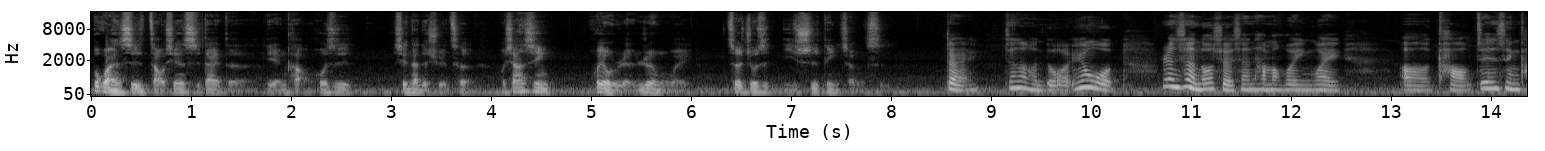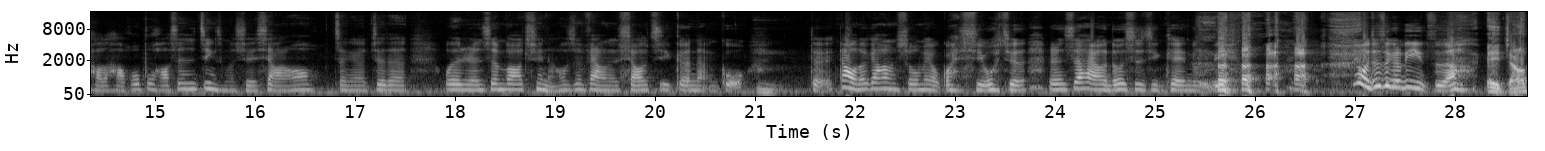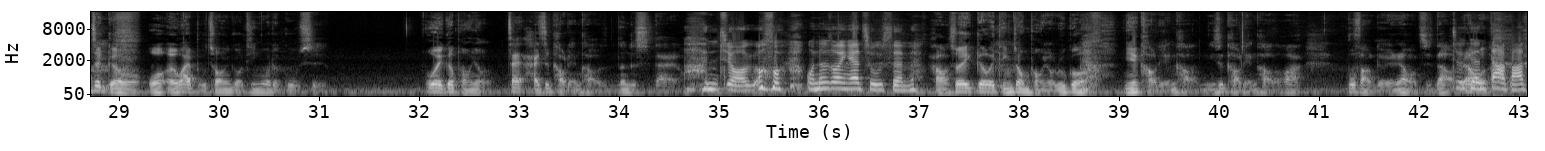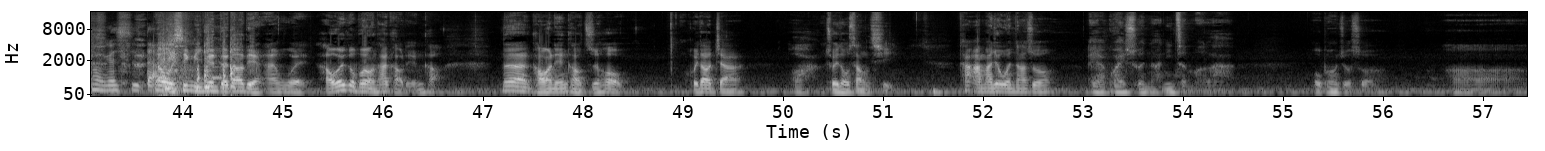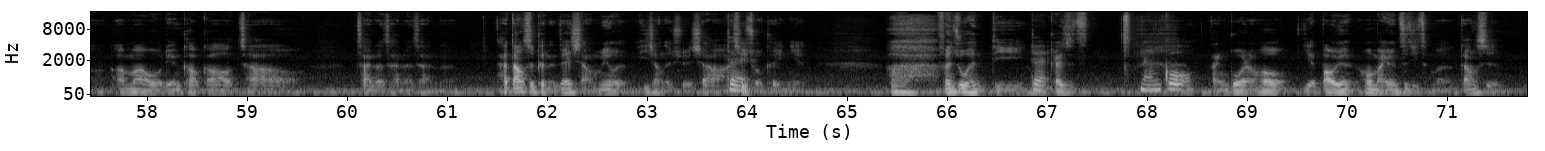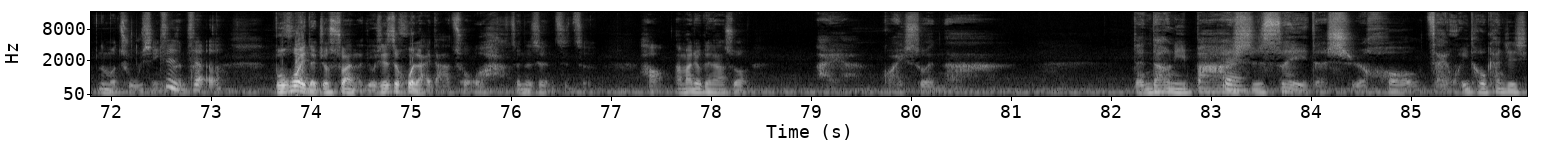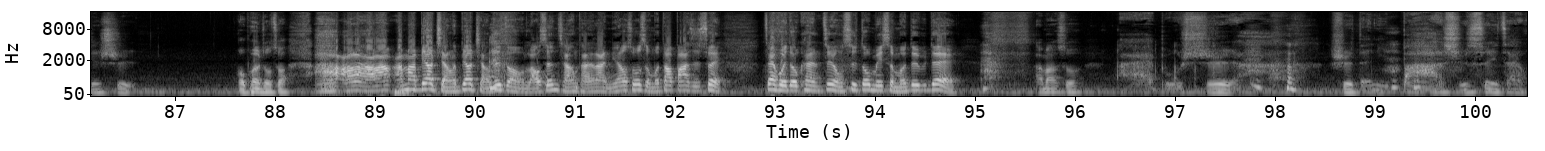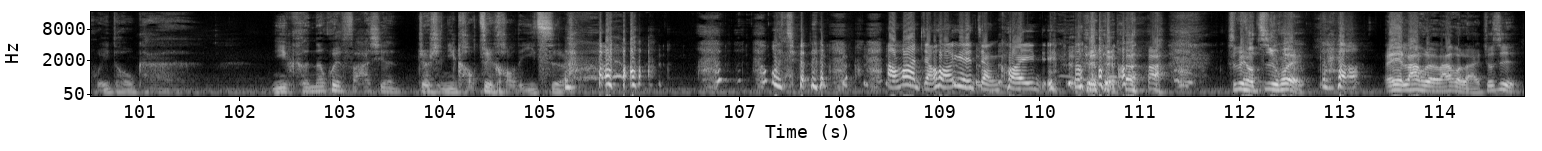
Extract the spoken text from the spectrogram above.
不管是早先时代的联考，或是现在的学测，我相信会有人认为这就是一试定生死。对，真的很多，因为我认识很多学生，他们会因为呃考这件事情考得好或不好，甚至进什么学校，然后整个觉得我的人生不知道去哪，或是非常的消极跟难过。嗯。对，但我都跟他们说没有关系，我觉得人生还有很多事情可以努力，因为我就是个例子啊。哎，讲到这个，我额外补充一个我听过的故事。我有一个朋友在还是考联考那个时代哦，很久，我我那时候应该出生了。好，所以各位听众朋友，如果你也考联考，你是考联考的话，不妨留言让我知道，就跟大巴同一个时代，让我心里面得到点安慰。好，我有一个朋友他考联考，那考完联考之后回到家，哇，垂头丧气。他阿妈就问他说：“哎呀，乖孙啊，你怎么啦？”我朋友就说：“啊，阿妈，我联考考好差哦，惨了惨了惨了。他当时可能在想，没有理想的学校啊，系所可以念啊，分数很低，对，开始难过难过，然后也抱怨或埋怨自己怎么当时那么粗心，自责。不会的就算了，有些是会来答错，哇，真的是很自责。好，阿妈就跟他说：“哎呀，乖孙啊，等到你八十岁的时候再回头看这些事。”我朋友就说：“啊，好了好了，阿妈不要讲了，不要讲这种老生常谈啦。你要说什么到八十岁再回头看这种事都没什么，对不对？”阿妈说：“哎，不是啊，是等你八十岁再回头看。”你可能会发现，这是你考最好的一次了。我觉得阿妈讲话可以讲快一点，是不是有智慧？对啊。哎，拉回来，拉回来，就是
